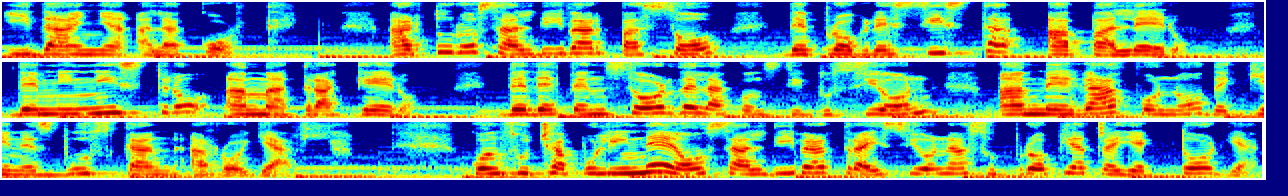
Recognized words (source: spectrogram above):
y daña a la corte. Arturo Saldívar pasó de progresista a palero, de ministro a matraquero, de defensor de la Constitución a megáfono de quienes buscan arrollarla. Con su chapulineo, Saldívar traiciona su propia trayectoria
